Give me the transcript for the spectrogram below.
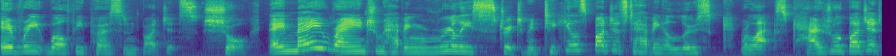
Every wealthy person budgets, sure. They may range from having really strict, meticulous budgets to having a loose, relaxed, casual budget,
